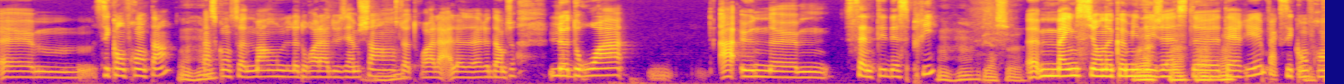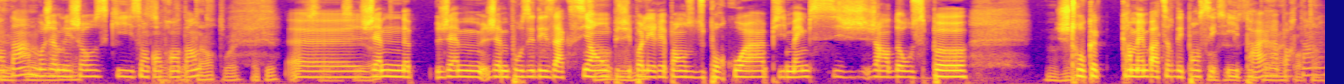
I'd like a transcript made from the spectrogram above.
Euh, c'est confrontant mm-hmm. parce qu'on se demande le droit à la deuxième chance, mm-hmm. le droit à la, rédemption, le droit à une euh, sainteté d'esprit, mm-hmm, bien sûr. même si on a commis des gestes terribles. Fait que c'est confrontant. Moi, j'aime les choses qui sont, confrontantes. j'aime j'aime j'aime poser des actions puis j'ai pas les réponses du pourquoi puis même si j'endose pas je mhm. trouve que quand même bâtir des ponts, c'est hyper, important.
